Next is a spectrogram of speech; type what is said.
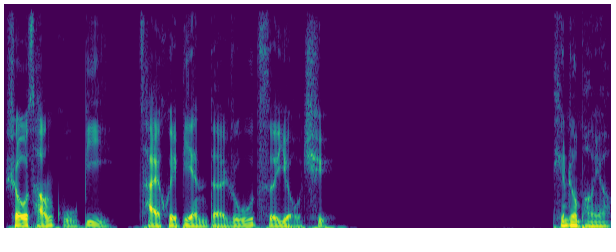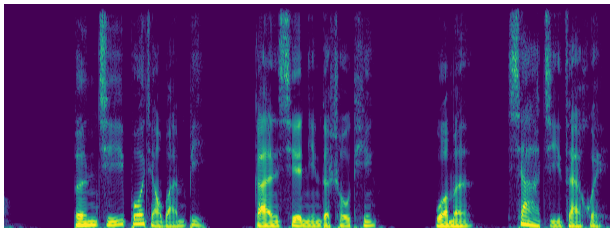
收藏古币才会变得如此有趣。”听众朋友，本集播讲完毕，感谢您的收听，我们下集再会。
